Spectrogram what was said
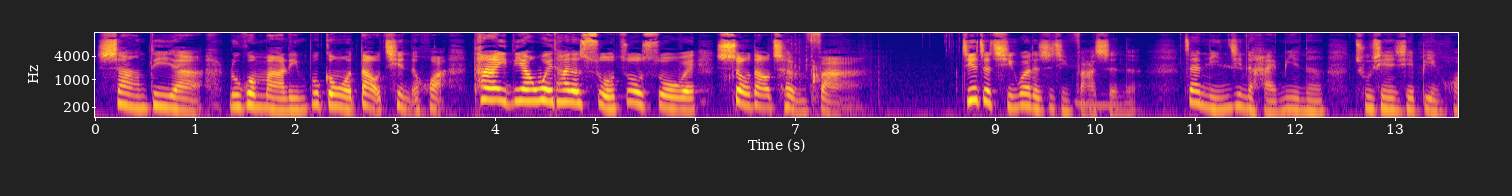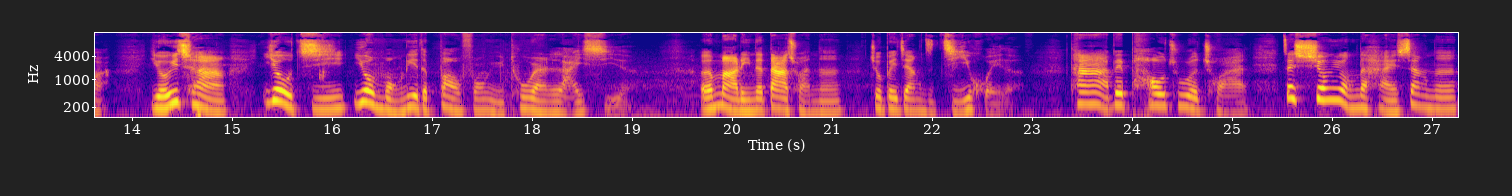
上帝啊，如果马林不跟我道歉的话，他一定要为他的所作所为受到惩罚。”接着，奇怪的事情发生了，在宁静的海面呢，出现一些变化。有一场又急又猛烈的暴风雨突然来袭了，而马林的大船呢，就被这样子击毁了。他被抛出了船，在汹涌的海上呢，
